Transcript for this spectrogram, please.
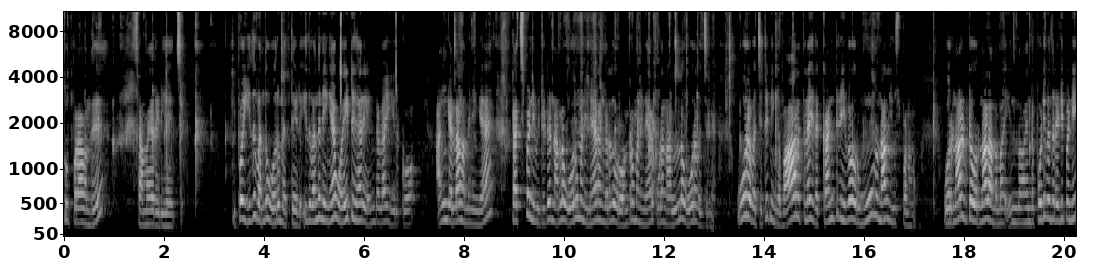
சூப்பராக வந்து செமையாக ரெடி ஆயிடுச்சு. இப்போ இது வந்து ஒரு மெத்தேடு இது வந்து நீங்கள் ஒயிட் ஹேர் எங்கெல்லாம் இருக்கோ அங்கெல்லாம் வந்து நீங்கள் டச் பண்ணி விட்டுட்டு நல்லா ஒரு மணி நேரங்கிறது ஒரு ஒன்றரை மணி நேரம் கூட நல்லா ஊற வச்சுருங்க. ஊற வச்சுட்டு நீங்கள் வாரத்தில் இதை கண்டினியூவாக ஒரு மூணு நாள் யூஸ் பண்ணணும். ஒரு நாள் விட்டு ஒரு நாள் அந்த மாதிரி இந்த இந்த பொடி வந்து ரெடி பண்ணி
